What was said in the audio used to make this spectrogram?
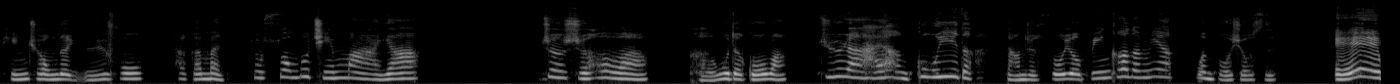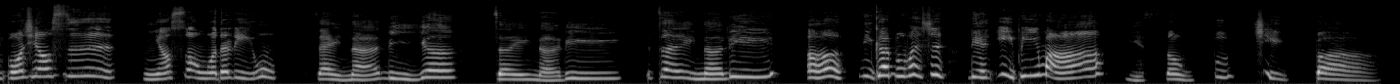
贫穷的渔夫，他根本就送不起马呀。这时候啊，可恶的国王居然还很故意的当着所有宾客的面问柏修斯：“哎，柏修斯，你要送我的礼物在哪里呀？在哪里？在哪里？哦，你该不会是连一匹马也送不起吧？”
